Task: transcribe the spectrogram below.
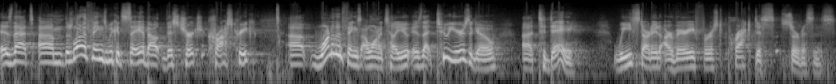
is that um, there's a lot of things we could say about this church, Cross Creek. Uh, one of the things I want to tell you is that two years ago, uh, today, we started our very first practice services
